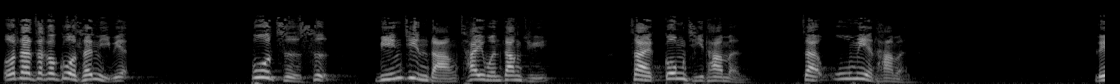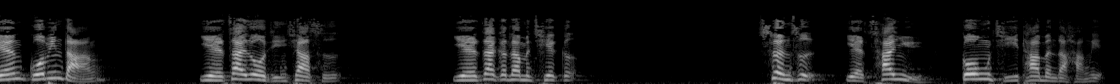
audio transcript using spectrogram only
而在这个过程里面，不只是民进党蔡英文当局在攻击他们，在污蔑他们，连国民党也在落井下石，也在跟他们切割，甚至也参与攻击他们的行列。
